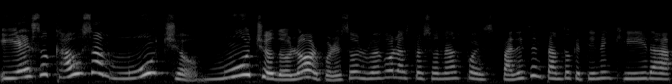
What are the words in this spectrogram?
Y eso causa mucho, mucho dolor. Por eso luego las personas pues padecen tanto que tienen que ir a,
